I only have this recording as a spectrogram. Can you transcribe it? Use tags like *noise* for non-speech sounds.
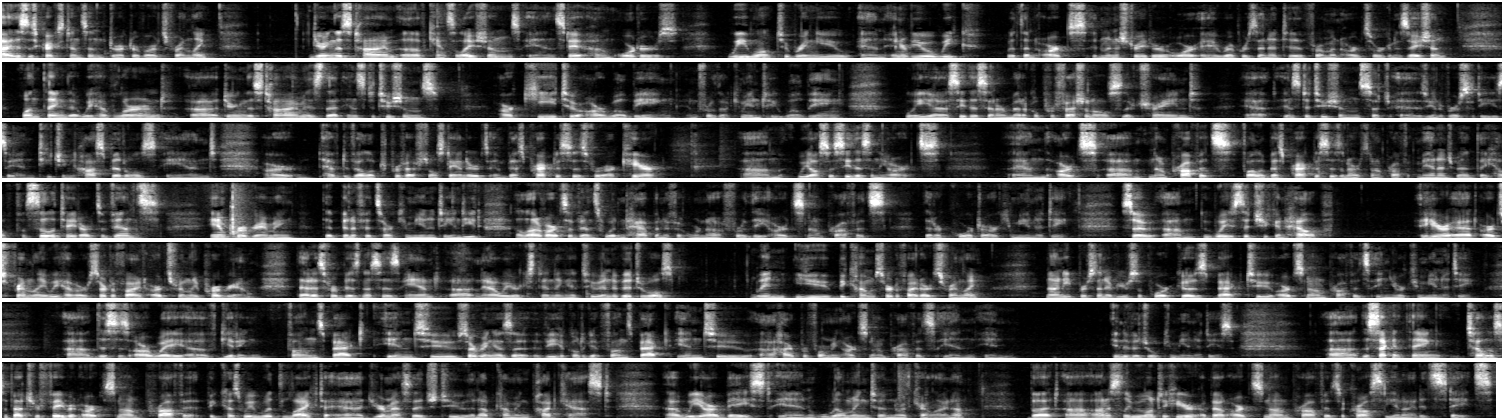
Hi, this is Craig Stinson, Director of Arts Friendly. During this time of cancellations and stay at home orders, we want to bring you an interview a week with an arts administrator or a representative from an arts organization. One thing that we have learned uh, during this time is that institutions are key to our well being and for the community well being. We uh, see this in our medical professionals, they're trained at institutions such as universities and teaching hospitals and are have developed professional standards and best practices for our care. Um, we also see this in the arts. And arts um, nonprofits follow best practices in arts nonprofit management. They help facilitate arts events and programming that benefits our community. Indeed, a lot of arts events wouldn't happen if it were not for the arts nonprofits that are core to our community. So, um, ways that you can help here at Arts Friendly, we have our certified Arts Friendly program that is for businesses, and uh, now we are extending it to individuals. When you become certified Arts Friendly, 90% of your support goes back to arts nonprofits in your community. Uh, this is our way of getting funds back into serving as a, vehicle to get funds back into uh, high performing arts nonprofits in, in individual communities. Uh, the second thing, tell us about your favorite arts nonprofit because we would like to add your message to an upcoming podcast. Uh, we are based in Wilmington, North Carolina, but uh, honestly, we want to hear about arts nonprofits across the United States.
